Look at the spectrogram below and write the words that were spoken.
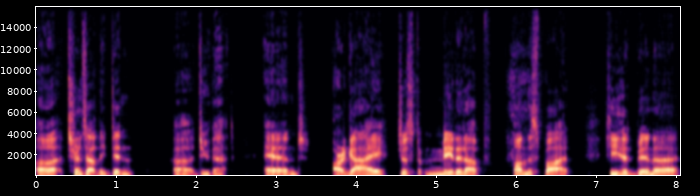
Uh, turns out they didn't, uh, do that. And our guy just made it up on the spot. He had been, uh,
